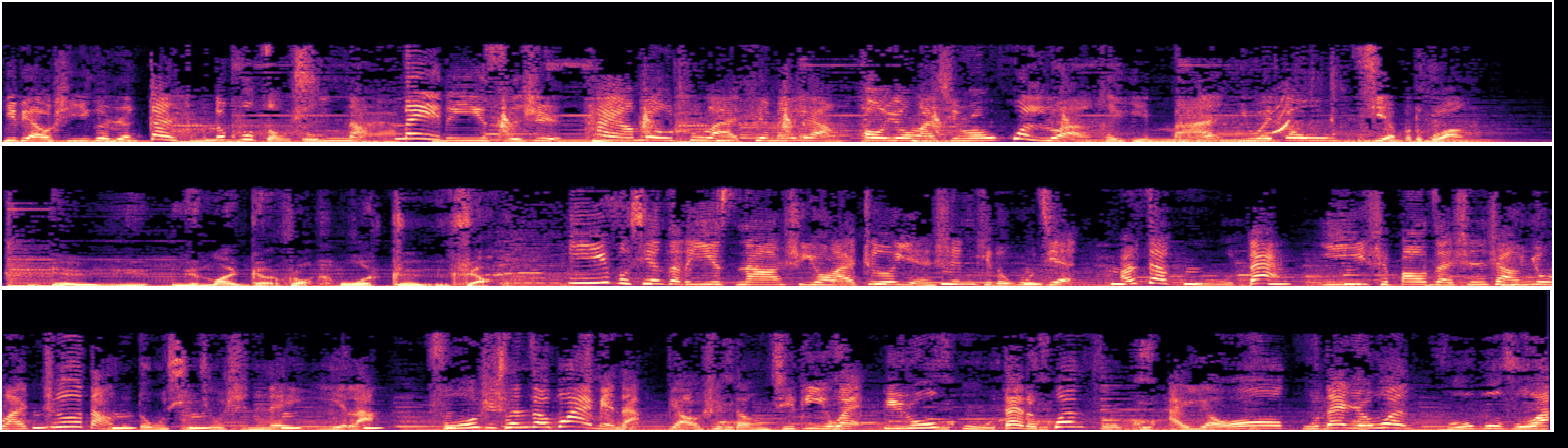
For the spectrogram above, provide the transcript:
也表示一个人干什么都不走心呢。昧的意思是太阳没有出来，天没亮，后用来形容混乱和隐瞒，因为都见不得光。你你慢点说，我记一下。现在的意思呢，是用来遮掩身体的物件；而在古代，衣是包在身上用来遮挡的东西，就是内衣了。服是穿在外面的，表示等级地位，比如古代的官服。还有哦，古代人问服不服啊，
